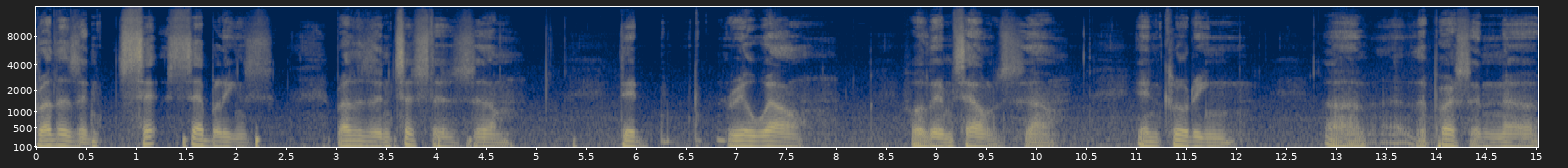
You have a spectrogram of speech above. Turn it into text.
brothers and si- siblings, brothers and sisters, um, did real well for themselves, uh, including uh, the person uh,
